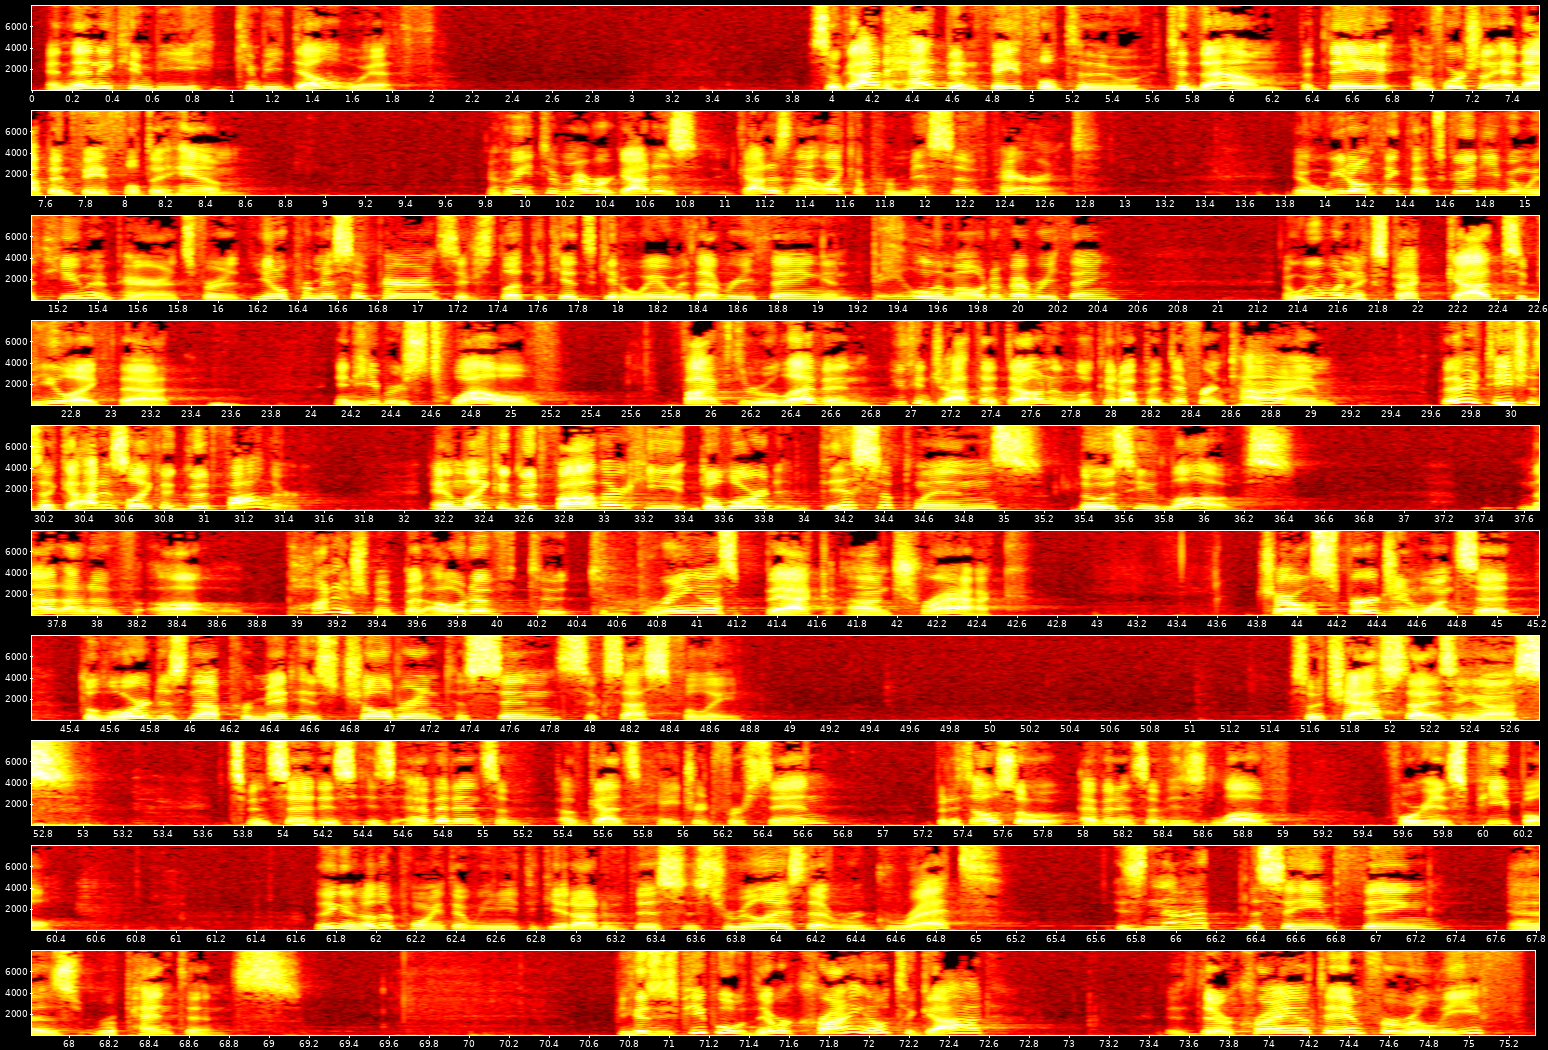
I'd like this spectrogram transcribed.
and then it can be, can be dealt with. So God had been faithful to, to them, but they unfortunately had not been faithful to Him. And we need to remember God is, God is not like a permissive parent. You know, we don't think that's good even with human parents. For you know, permissive parents, they just let the kids get away with everything and bail them out of everything. And we wouldn't expect God to be like that. In Hebrews 12, 5 through 11, you can jot that down and look it up a different time. But there it teaches that God is like a good father. And like a good father, he, the Lord disciplines those he loves. Not out of uh, punishment, but out of to, to bring us back on track. Charles Spurgeon once said, The Lord does not permit his children to sin successfully. So, chastising us, it's been said, is, is evidence of, of God's hatred for sin, but it's also evidence of his love for his people. I think another point that we need to get out of this is to realize that regret is not the same thing as repentance. Because these people, they were crying out to God. They were crying out to Him for relief.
